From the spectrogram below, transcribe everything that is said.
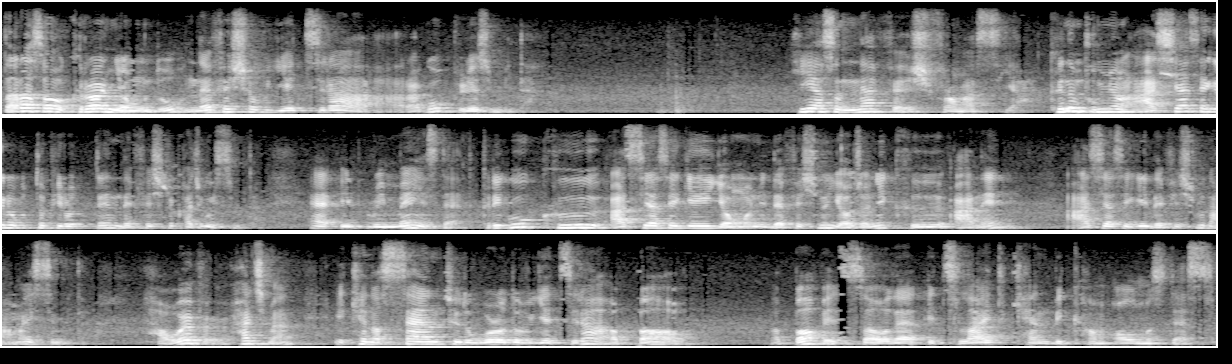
따라서 그러한 영도 nefesh of yetzirah라고 불려집니다. He has a nephesh from Asia. 그는 분명 아시아 세계로부터 비롯된 네페시를 가지고 있습니다. And it remains that. 그리고 그 아시아 세계의 영혼인 네페시는 여전히 그 안에 아시아 세계의 네페시로 남아 있습니다. However, 하지만 it can ascend to the world of Yetzirah above, above it so that its light can become almost as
